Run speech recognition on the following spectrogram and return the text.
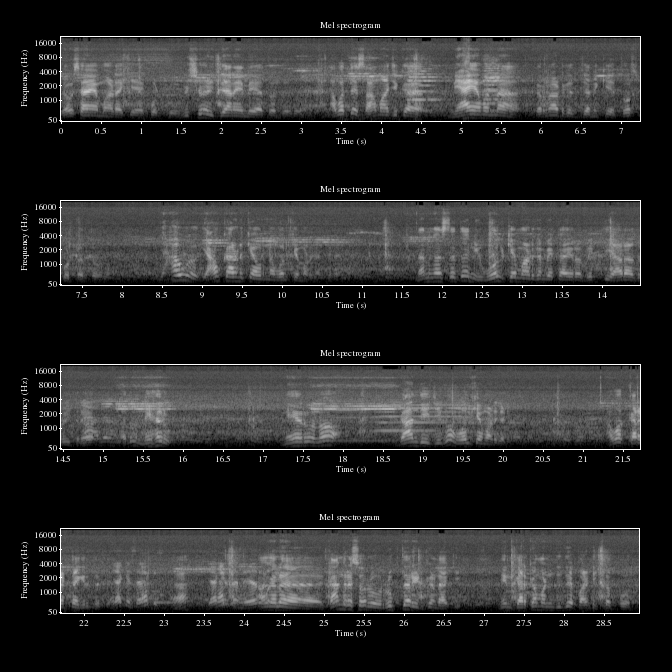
ವ್ಯವಸಾಯ ಮಾಡೋಕ್ಕೆ ಕೊಟ್ಟರು. ವಿಶ್ವವಿದ್ಯಾನಿಲಯ ತಂದರು ಅವತ್ತೇ ಸಾಮಾಜಿಕ ನ್ಯಾಯವನ್ನು ಕರ್ನಾಟಕದ ಜನಕ್ಕೆ ತೋರಿಸ್ಕೊಟ್ಟಂಥವ್ರು. ಯಾವ ಯಾವ ಕಾರಣಕ್ಕೆ ಅವ್ರನ್ನ ಹೋಲಿಕೆ ಮಾಡ್ಕೊಂತಾರೆ? ನನಗನ್ಸ್ತತೆ, ನೀವು ಹೋಲಿಕೆ ಮಾಡ್ಕೊಬೇಕಾಗಿರೋ ವ್ಯಕ್ತಿ ಯಾರಾದರೂ ಇದ್ದರೆ ಅದು ನೆಹರು. ನೆಹರೂನೋ ಗಾಂಧೀಜಿಗೋ ಹೋಲಿಕೆ ಮಾಡ್ಕೊಳ್ಳಿ ಅವಾಗ ಕರೆಕ್ಟಾಗಿರ್ತೈತೆ ಆಗಿರ್ತದೆ. ಸರ್? ಯಾಕೆ ಸರ್? ನೇರ ಆಮೇಲೆ ಕಾಂಗ್ರೆಸ್ ಅವರು ರುಪ್ತಾರ ಇಟ್ಕೊಂಡು ಹಾಕಿ. ನೀನು ಕರ್ಕೊಂಬಂದಿದ್ದೆ ಪಾರ್ಟಿ ತಪ್ಪು ಅಂತ.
